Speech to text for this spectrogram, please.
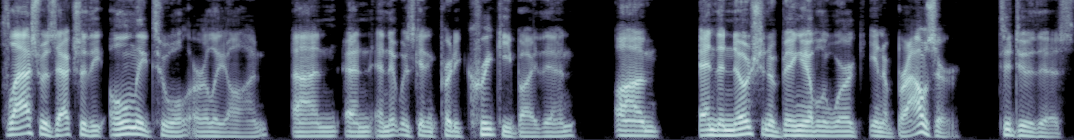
Flash was actually the only tool early on, and and and it was getting pretty creaky by then. Um, and the notion of being able to work in a browser to do this,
